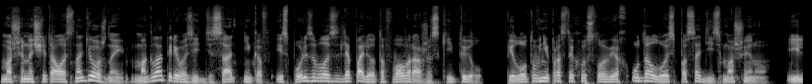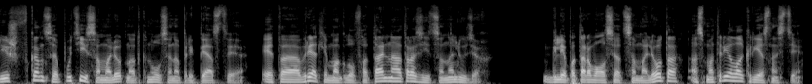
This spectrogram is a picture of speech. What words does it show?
Машина считалась надежной, могла перевозить десантников, использовалась для полетов во вражеский тыл. Пилоту в непростых условиях удалось посадить машину. И лишь в конце пути самолет наткнулся на препятствие. Это вряд ли могло фатально отразиться на людях. Глеб оторвался от самолета, осмотрел окрестности.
